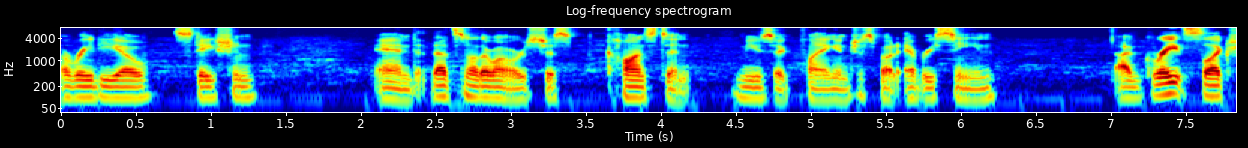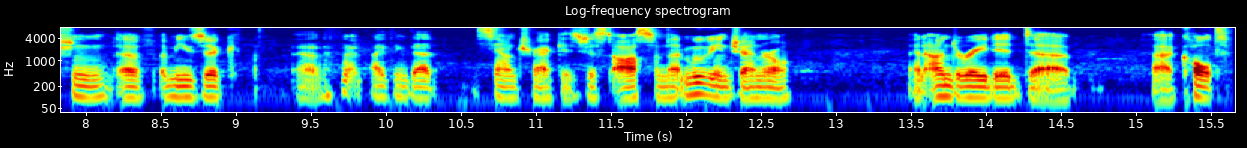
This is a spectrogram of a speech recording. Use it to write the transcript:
a radio station, and that's another one where it's just constant music playing in just about every scene. A great selection of music. Uh, I think that soundtrack is just awesome. That movie in general, an underrated uh, uh, cult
